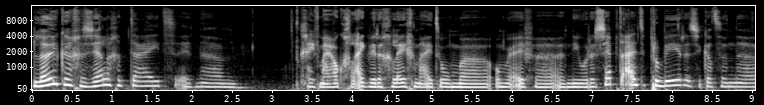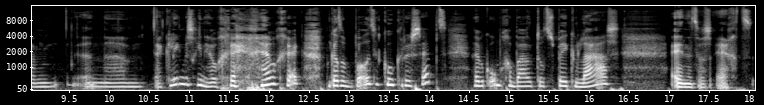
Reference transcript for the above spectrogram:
leuke, gezellige tijd. En. Uh, geeft mij ook gelijk weer de gelegenheid om, uh, om weer even een nieuw recept uit te proberen. Dus ik had een, um, een um, klinkt misschien heel gek, heel gek, maar ik had een boterkoekrecept. Dat heb ik omgebouwd tot speculaas. En het was echt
